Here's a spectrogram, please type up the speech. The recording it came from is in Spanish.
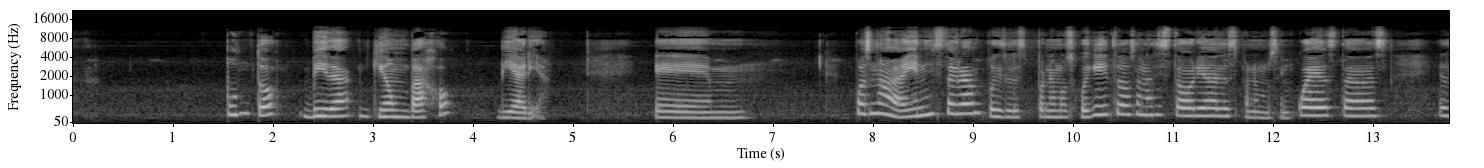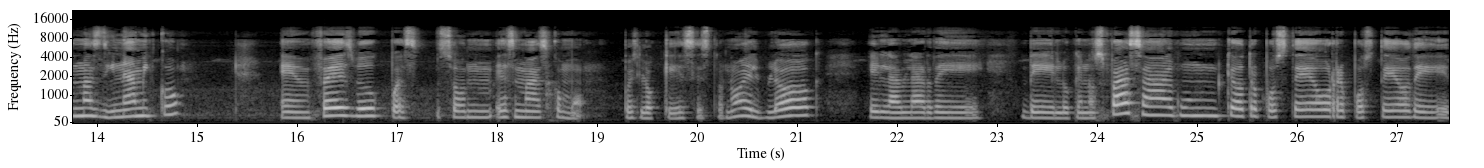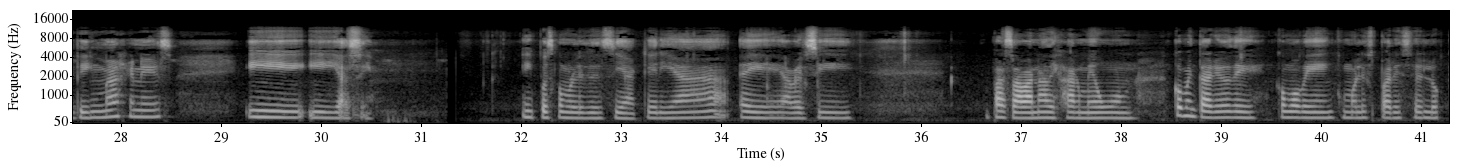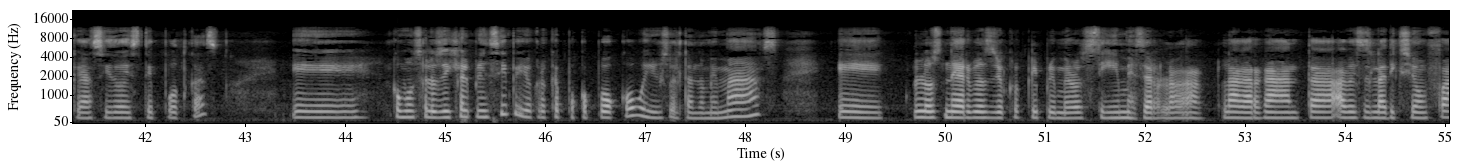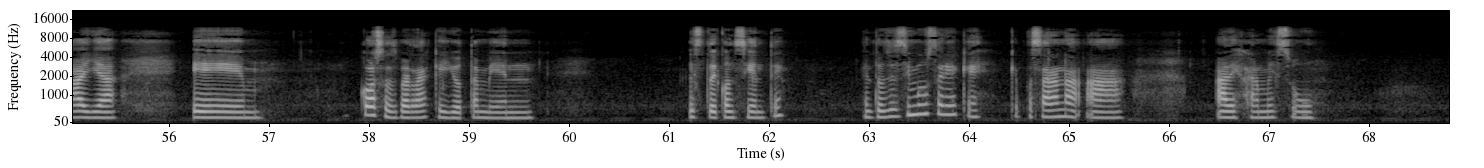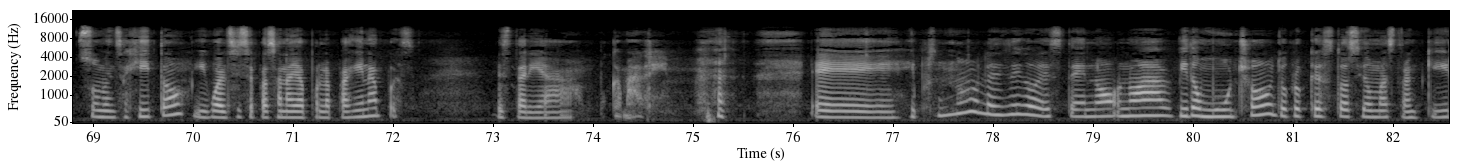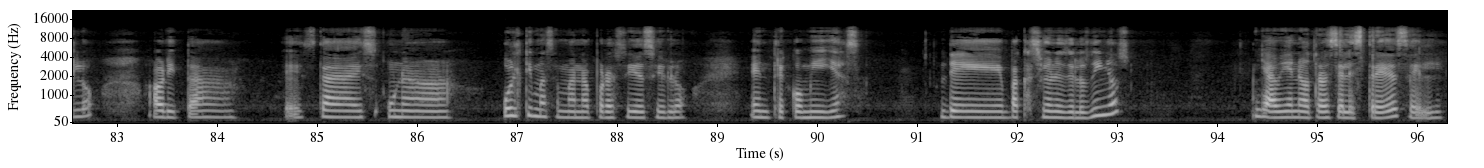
punto vida guion bajo diaria. Em, pues nada, y en Instagram pues les ponemos jueguitos en las historias, les ponemos encuestas, es más dinámico. En Facebook pues son, es más como pues lo que es esto, ¿no? El blog, el hablar de de lo que nos pasa, algún que otro posteo, reposteo de, de imágenes y, y, así. Y pues como les decía, quería eh, a ver si pasaban a dejarme un comentario de cómo ven, cómo les parece lo que ha sido este podcast. Eh, como se los dije al principio, yo creo que poco a poco voy a ir soltándome más. Eh, los nervios, yo creo que el primero sí me cerró la, garganta, a veces la adicción falla, em, cosas, ¿verdad? Que yo también estoy consciente. Entonces sí me gustaría que, que pasaran a, a, dejarme su, su mensajito. Igual si se pasan allá por la página, pues estaría poca madre. Eh, y pues no, les digo, este, no, no ha habido mucho. Yo creo que esto ha sido más tranquilo. Ahorita esta es una última semana, por así decirlo, entre comillas, de vacaciones de los niños. Ya viene otra vez el estrés, el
